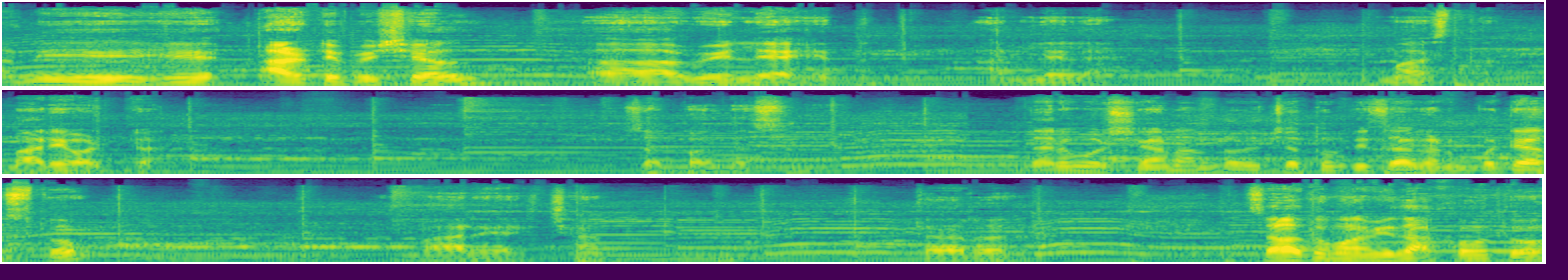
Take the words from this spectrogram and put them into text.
आणि हे आर्टिफिशियल वेले आहेत. आणलेल्या मस्त. भारी वाटतं. जबरदस्त दरवर्षी अनंत चतुर्थीचा गणपती असतो. भारी आहे छान. तर चला तुम्हाला मी दाखवतो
